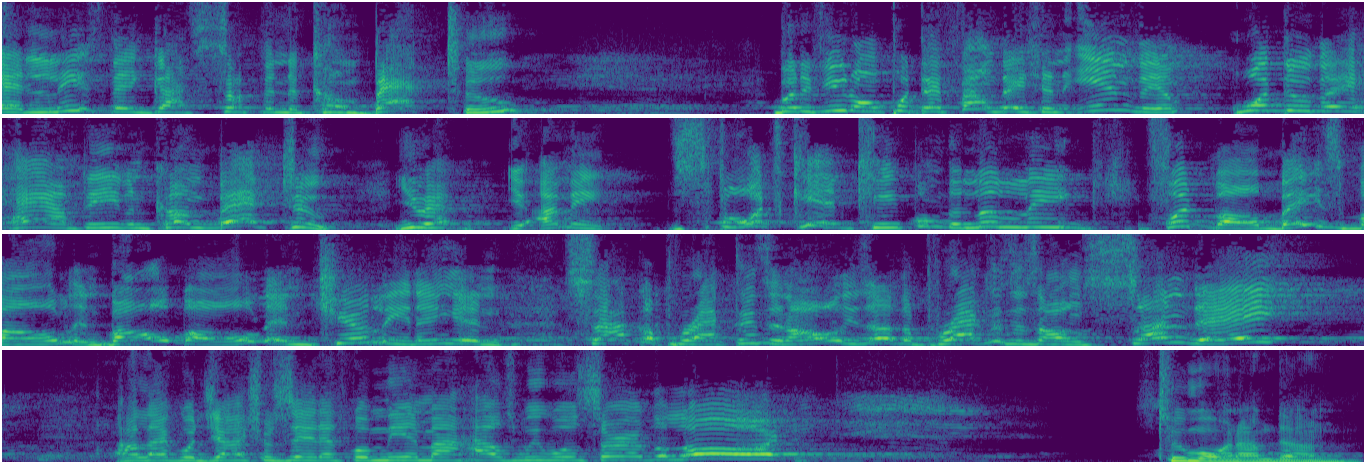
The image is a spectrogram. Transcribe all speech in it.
At least they got something to come back to. But if you don't put that foundation in them, what do they have to even come back to? You have, I mean, sports can't keep them. The little league football, baseball, and ball ball, and cheerleading, and soccer practice, and all these other practices on Sunday. I like what Joshua said. That's for me and my house. We will serve the Lord. Two more and I'm done.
